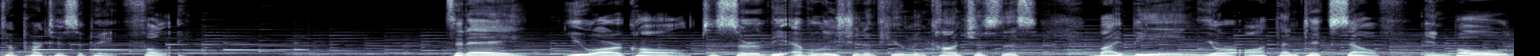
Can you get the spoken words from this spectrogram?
to participate fully. Today, you are called to serve the evolution of human consciousness by being your authentic self in bold,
